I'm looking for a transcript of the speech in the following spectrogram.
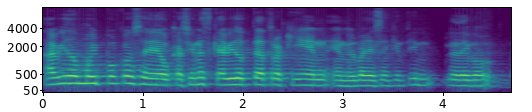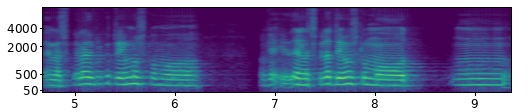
ha habido muy pocas eh, ocasiones que ha habido teatro aquí en, en el Valle de San Quintín le digo en la escuela creo que tuvimos como ok, en la escuela tuvimos como un-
